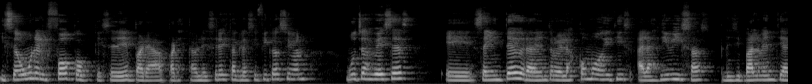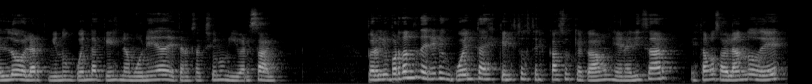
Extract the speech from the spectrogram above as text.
y según el foco que se dé para, para establecer esta clasificación, muchas veces eh, se integra dentro de las commodities a las divisas, principalmente al dólar, teniendo en cuenta que es la moneda de transacción universal. Pero lo importante tener en cuenta es que en estos tres casos que acabamos de analizar estamos hablando de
